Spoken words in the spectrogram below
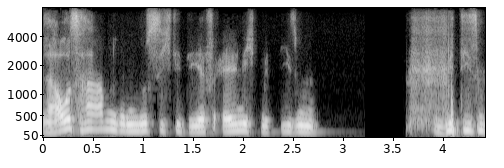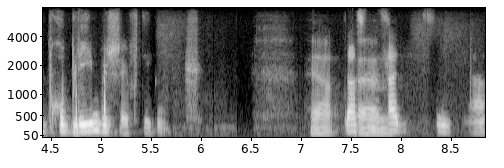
raushaben, dann muss sich die DFL nicht mit diesem mit diesem Problem beschäftigen. Ja, das ähm, ist halt ja.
